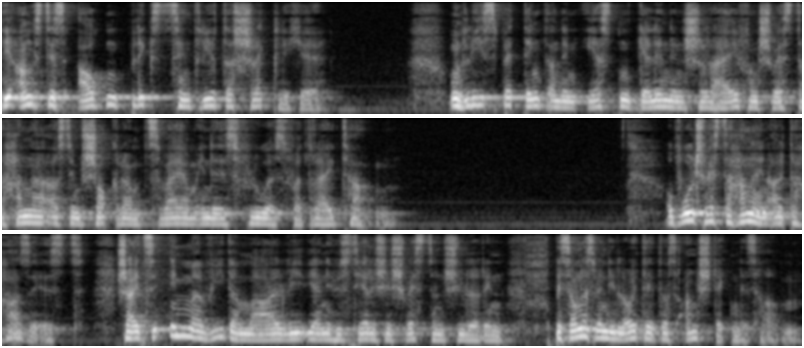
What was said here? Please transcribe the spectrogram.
Die Angst des Augenblicks zentriert das Schreckliche, und Lisbeth denkt an den ersten gellenden Schrei von Schwester Hanna aus dem Schockraum 2 am Ende des Flurs vor drei Tagen. Obwohl Schwester Hanna ein alter Hase ist, schreit sie immer wieder mal wie eine hysterische Schwesternschülerin, besonders wenn die Leute etwas Ansteckendes haben.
